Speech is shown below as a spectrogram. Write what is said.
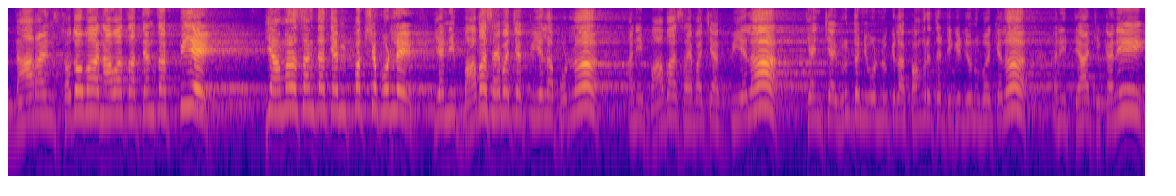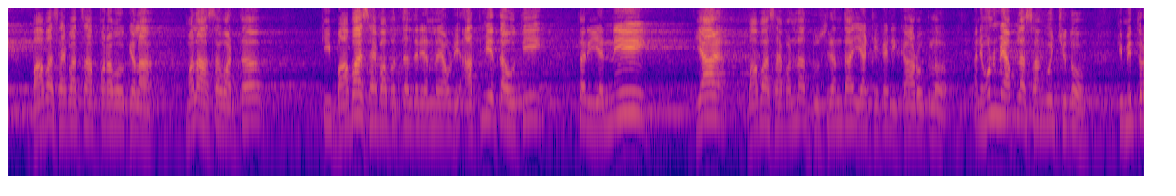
नारायण सदोबा नावाचा त्यांचा पीए हे आम्हाला सांगतात की आम्ही पक्ष फोडले. यांनी बाबासाहेबाच्या पीएला फोडलं आणि बाबासाहेबाच्या पी एला त्यांच्या विरुद्ध निवडणुकीला काँग्रेसचं तिकीट देऊन उभं केलं. आणि त्या ठिकाणी बाबासाहेबाचा पराभव केला. मला असं वाटतं की बाबासाहेबाबद्दल जर यांना एवढी आत्मीयता होती तर यांनी या बाबासाहेबांना दुसऱ्यांदा या ठिकाणी का रोखलं? आणि म्हणून मी आपल्याला सांगू इच्छितो की मित्र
